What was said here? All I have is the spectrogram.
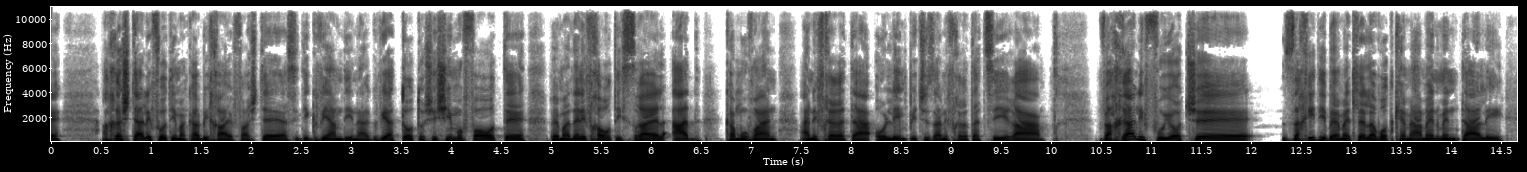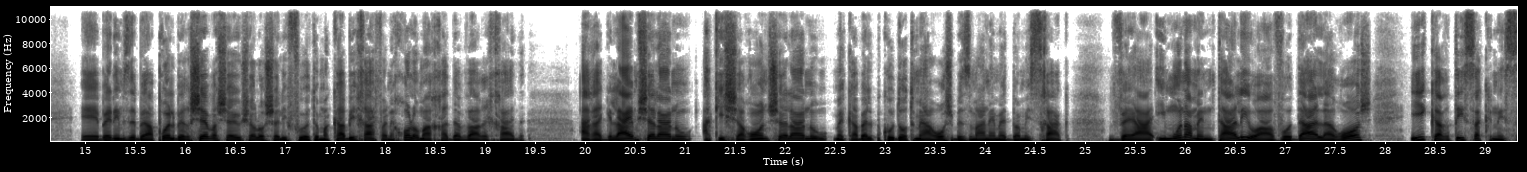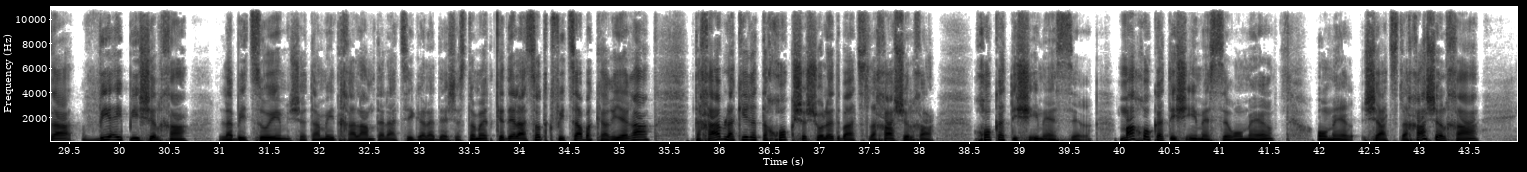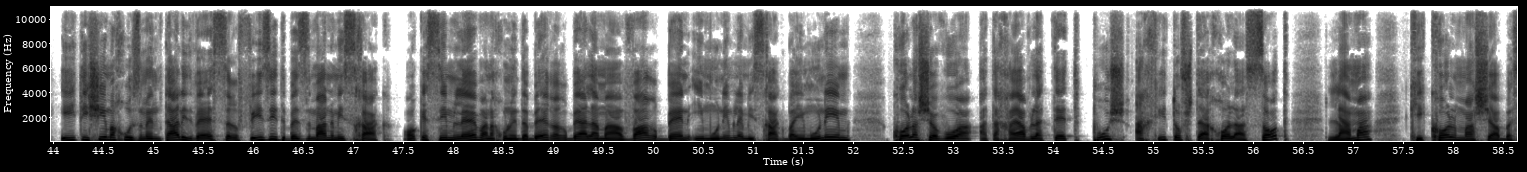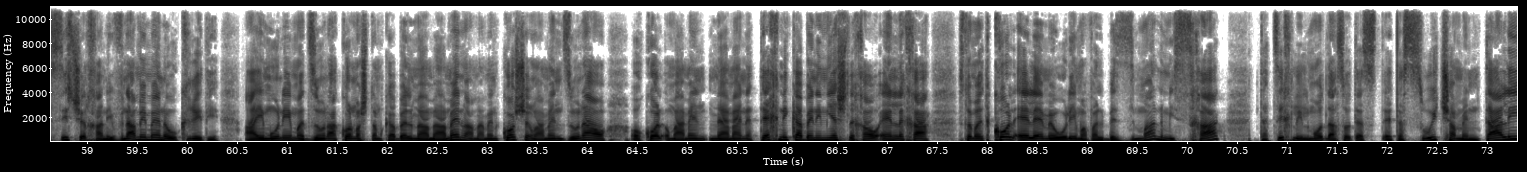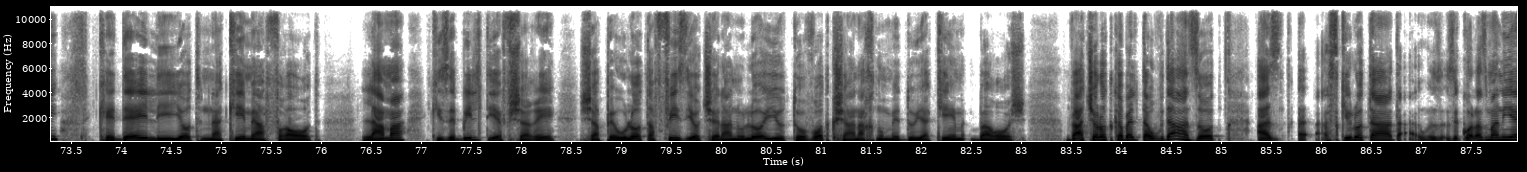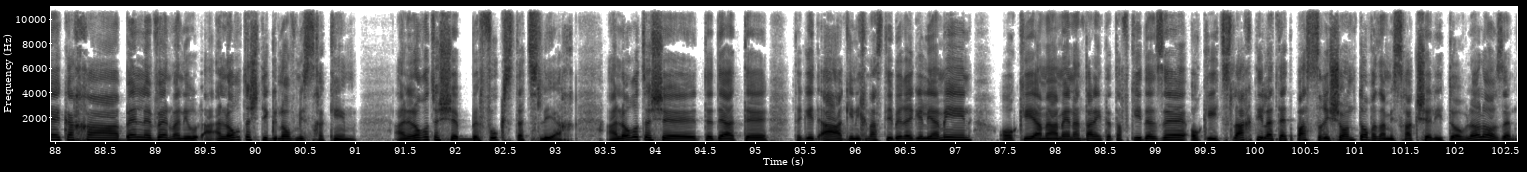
אחרי שתי אליפויות עם מכבי חיפה, שתי, עשיתי גביע המדינה, גביע טוטו, 60 הופעות uh, במדי נבחרות ישראל, עד כמובן הנבחרת האולימפית, שזה הנבחרת הצעירה, ואחרי אליפויות שזכיתי באמת ללוות כמאמן מנטלי, uh, בין אם זה בהפועל באר שבע שהיו שלוש אליפויות, או מכבי חיפה, אני יכול לומר לך דבר אחד. הרגליים שלנו, הכישרון שלנו, מקבל פקודות מהראש בזמן אמת במשחק. והאימון המנטלי או העבודה על הראש היא כרטיס הכניסה VIP שלך לביצועים שתמיד חלמת להציג על הדשא. זאת אומרת, כדי לעשות קפיצה בקריירה, אתה חייב להכיר את החוק ששולט בהצלחה שלך, חוק ה-90-10. מה חוק ה-90-10 אומר? אומר שההצלחה שלך היא 90% מנטלית ו-10 פיזית בזמן משחק. אוקיי, שים לב, אנחנו נדבר הרבה על המעבר בין אימונים למשחק. באימונים, כל השבוע אתה חייב לתת פוש הכי טוב שאתה יכול לעשות. למה? כי כל מה שהבסיס שלך נבנה ממנו הוא קריטי. האימונים, התזונה, כל מה שאתה מקבל מהמאמן, מהמאמן כושר, מאמן תזונה, או, או, כל, או מאמן, מאמן הטכניקה בין אם יש לך או אין לך. זאת אומרת, כל אלה הם מעולים, אבל בזמן משחק אתה צריך ללמוד לעשות את הסוויץ' המנטלי כדי להיות נקי מהפרעות. למה? כי זה בלתי אפשרי שהפעולות הפיזיות שלנו לא יהיו טובות כשאנחנו מדויקים בראש. ועד שלא תקבל את העובדה הזאת, אז, אז כאילו אתה, אתה, זה כל הזמן יהיה ככה בין לבין, ואני לא רוצה שתגנוב משחקים. אני לא רוצה שבפוקס תצליח. אני לא רוצה שאתה יודע, ת, תגיד, אה, כי נכנסתי ברגל ימין, או כי המאמן נתן לי את התפקיד הזה, או כי הצלחתי לתת פס ראשון טוב, אז המשחק שלי טוב. לא, לא, זה...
